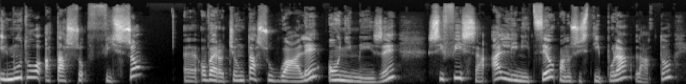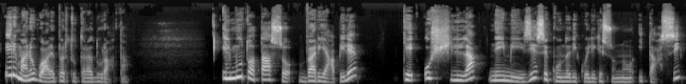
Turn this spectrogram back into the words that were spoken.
il mutuo a tasso fisso, eh, ovvero c'è un tasso uguale ogni mese, si fissa all'inizio quando si stipula l'atto e rimane uguale per tutta la durata. Il mutuo a tasso variabile che oscilla nei mesi a seconda di quelli che sono i tassi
